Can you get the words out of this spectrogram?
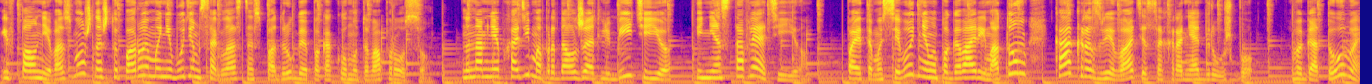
и вполне возможно, что порой мы не будем согласны с подругой по какому-то вопросу. Но нам необходимо продолжать любить ее и не оставлять ее. Поэтому сегодня мы поговорим о том, как развивать и сохранять дружбу. Вы готовы?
